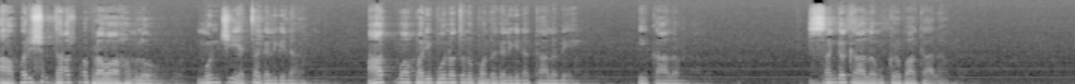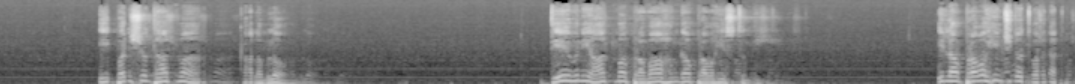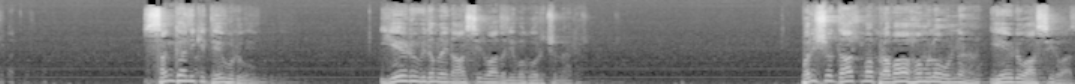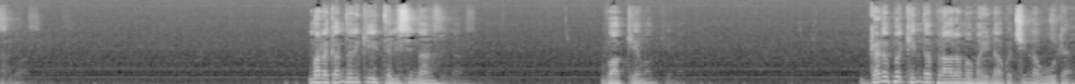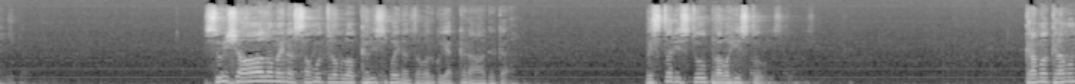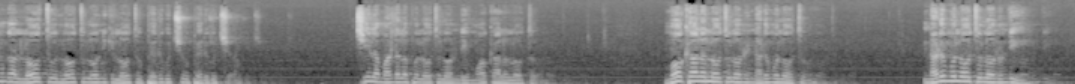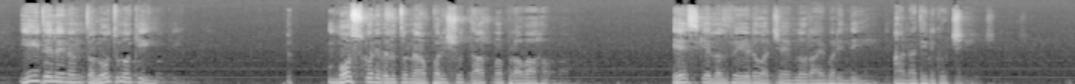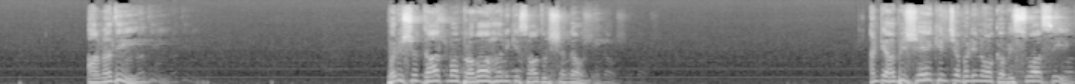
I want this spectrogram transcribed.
ఆ పరిశుద్ధాత్మ ప్రవాహంలో ముంచి ఎత్తగలిగిన ఆత్మ పరిపూర్ణతను పొందగలిగిన కాలమే ఈ కాలం. సంఘకాలం కృపాకాలం. ఈ పరిశుద్ధాత్మ కాలంలో దేవుని ఆత్మ ప్రవాహంగా ప్రవహిస్తుంది. ఇలా ప్రవహించుట ద్వారా సంఘానికి దేవుడు ఏడు విధములైన ఆశీర్వాదాలు ఇవ్వగోరుచున్నాడు. పరిశుద్ధాత్మ ప్రవాహంలో ఉన్న ఏడు ఆశీర్వాదాలు. మనకందరికీ తెలిసిన వాక్యం గడప కింద ప్రారంభమైన ఒక చిన్న ఊట సువిశాలమైన సముద్రంలో కలిసిపోయినంత వరకు ఎక్కడ ఆగక విస్తరిస్తూ ప్రవహిస్తూ క్రమక్రమంగా లోతు లోతులోనికి లోతు పెరుగుచు పెరుగుచు. చీల మండలపు లోతులో నుండి మోకాల లోతు. మోకాల లోతులోని నడుము లోతు. నడుము లోతులో నుండి ఈదెలేనంత లోతులోకి మోసుకొని వెళుతున్న పరిశుద్ధాత్మ ప్రవాహం. ఏస్కే నలభై ఏడవ అధ్యాయంలో రాయబడింది ఆ నదిని గురించి. ఆ నది పరిశుద్ధాత్మ ప్రవాహానికి సాదృశ్యంగా ఉంది. అంటే అభిషేకించబడిన ఒక విశ్వాసి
